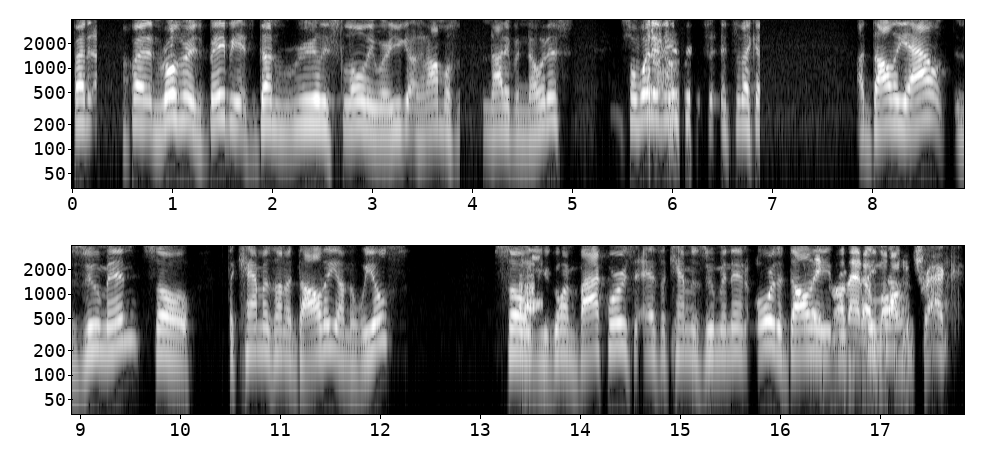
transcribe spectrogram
But uh, but in Rosemary's Baby, it's done really slowly where you can almost not even notice. So what it is, it's it's like a a dolly out, zoom in. So the camera's on a dolly on the wheels. So Uh-huh. you're going backwards as the camera's zooming in, or the dolly They call they- that a they do- long track.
